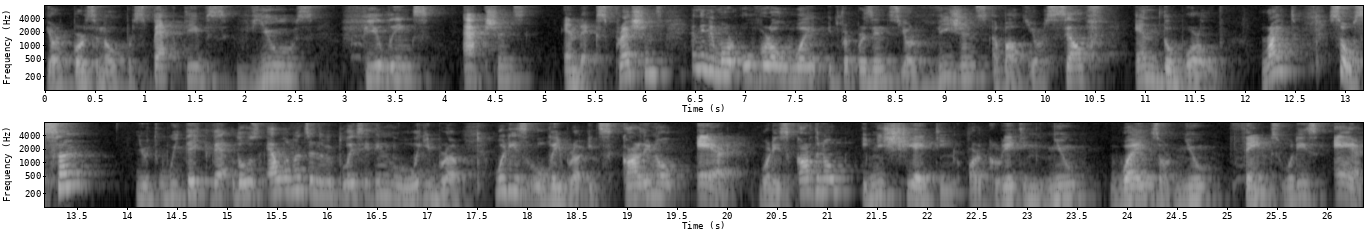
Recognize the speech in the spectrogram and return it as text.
your personal perspectives, views, feelings, actions, and expressions. And in a more overall way, it represents your visions about yourself and the world, right? So Sun you, we take that, those elements and we place it in Libra. What is Libra? It's cardinal air. What is cardinal? Initiating or creating new ways or new things. What is air?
